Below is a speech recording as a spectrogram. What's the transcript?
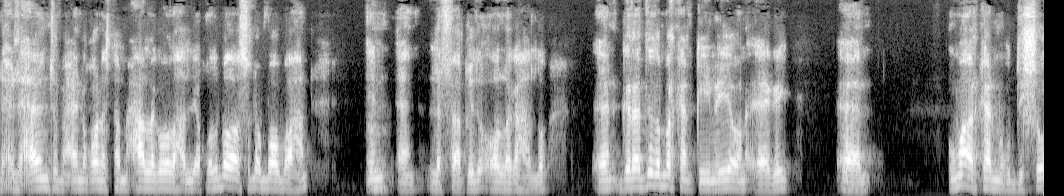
dhexdhexaadintu maxay noqonaysaa? Maxaa laga wada hadlaya? Qodobadaasoo dhan baa u baahan in la faaqido oo laga hadlo garaadada markaan qiimeeyey oon eegay uma arkaan muqdisho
